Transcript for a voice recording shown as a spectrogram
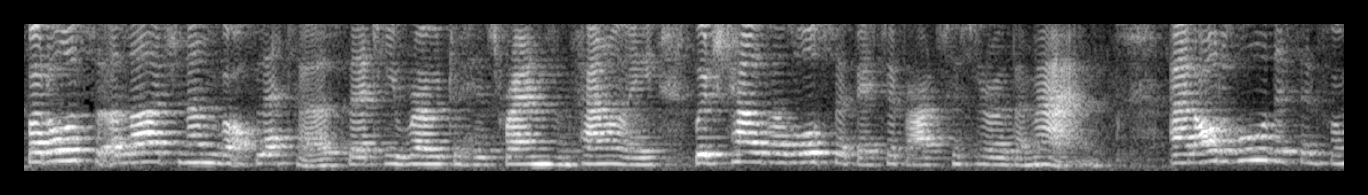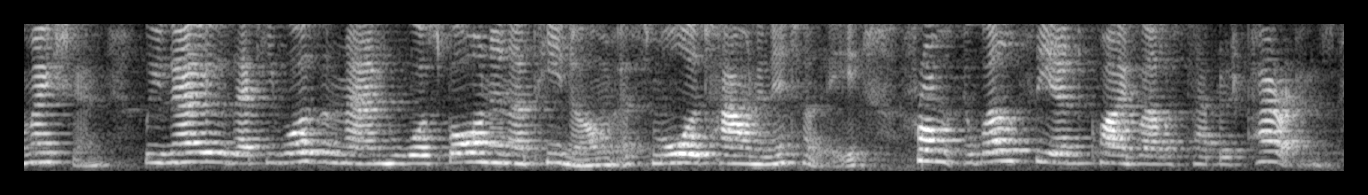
but also a large number of letters that he wrote to his friends and family, which tells us also a bit about Cicero the man. And out of all this information, we know that he was a man who was born in Arpinum, a small town in Italy, from wealthy and quite well-established parents,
